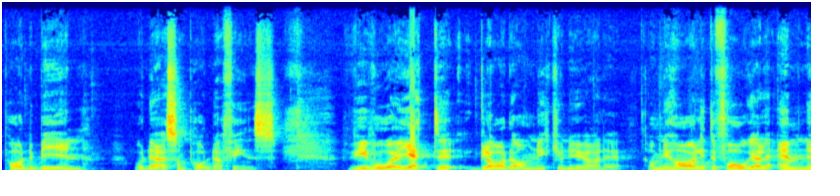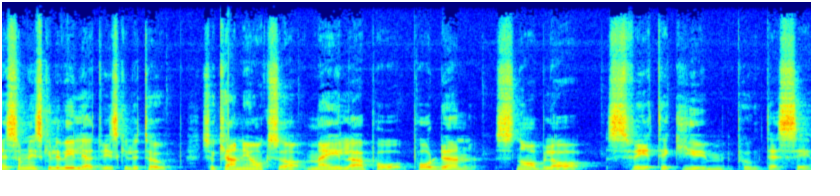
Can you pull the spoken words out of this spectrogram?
Podbean och där som poddar finns. Vi vore jätteglada om ni kunde göra det. Om ni har lite frågor eller ämnen som ni skulle vilja att vi skulle ta upp så kan ni också mejla på podden snabla svetekgym.se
